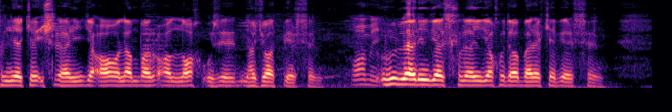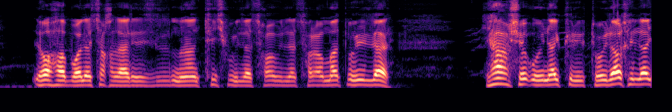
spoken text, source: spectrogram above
qilayotgan ishlaringga avvalambor Alloh o'zi najot bersin. Amin. Umrlaringga, sizlaringga Xudo baraka bersin. Iloho bola chaqalaringiz bilan tinch bo'linglar, sog' bo'linglar, salomat bo'linglar. Yaxshi o'ynab kulib to'ylar qilinglar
